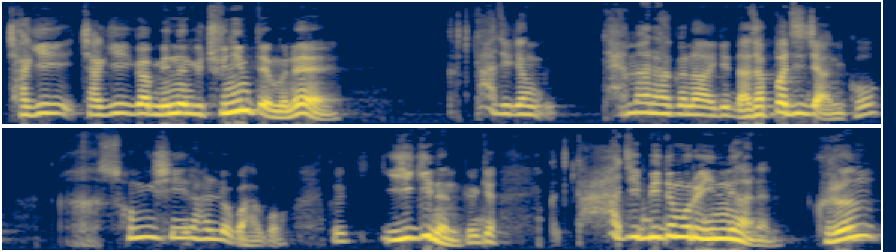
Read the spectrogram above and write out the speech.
자기 자기가 믿는 그 주님 때문에 끝까지 그냥 태만하거나 이게 낮아빠지지 않고 성실하려고 하고 그 이기는 그러니까 끝까지 믿음으로 인내하는 그런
